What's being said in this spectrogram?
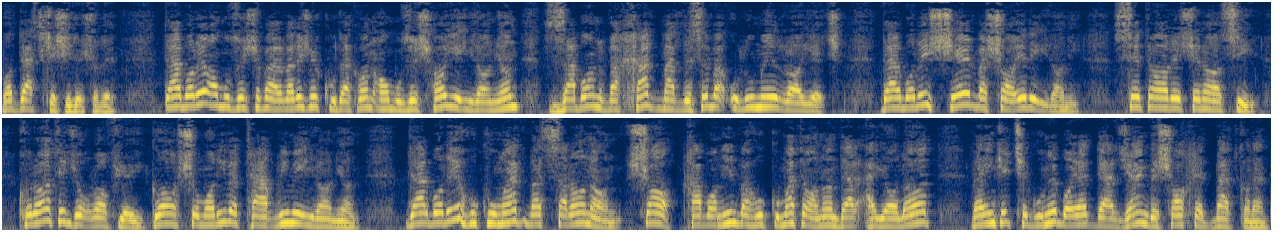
با دست کشیده شده. درباره آموزش پرورش کودکان آموزش های ایرانیان زبان و خط مدرسه و علوم رایج. درباره شعر و شاعر ایرانی. ستاره شناسی. کرات جغرافیایی. گاه شماری و تقویم ایرانیان. درباره حکومت و سران آن شاه قوانین و حکومت آنان در ایالات و اینکه چگونه باید در جنگ به شاه خدمت کنند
